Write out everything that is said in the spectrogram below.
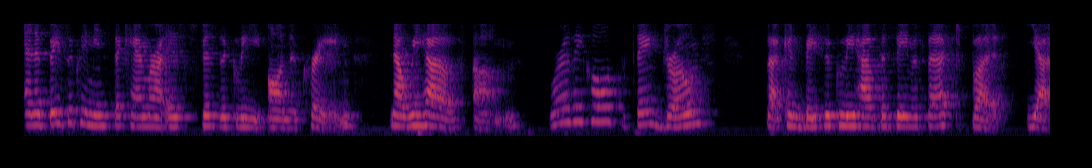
and it basically means the camera is physically on a crane. Now we have, um, what are they called? The thing, drones that can basically have the same effect, but yeah,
